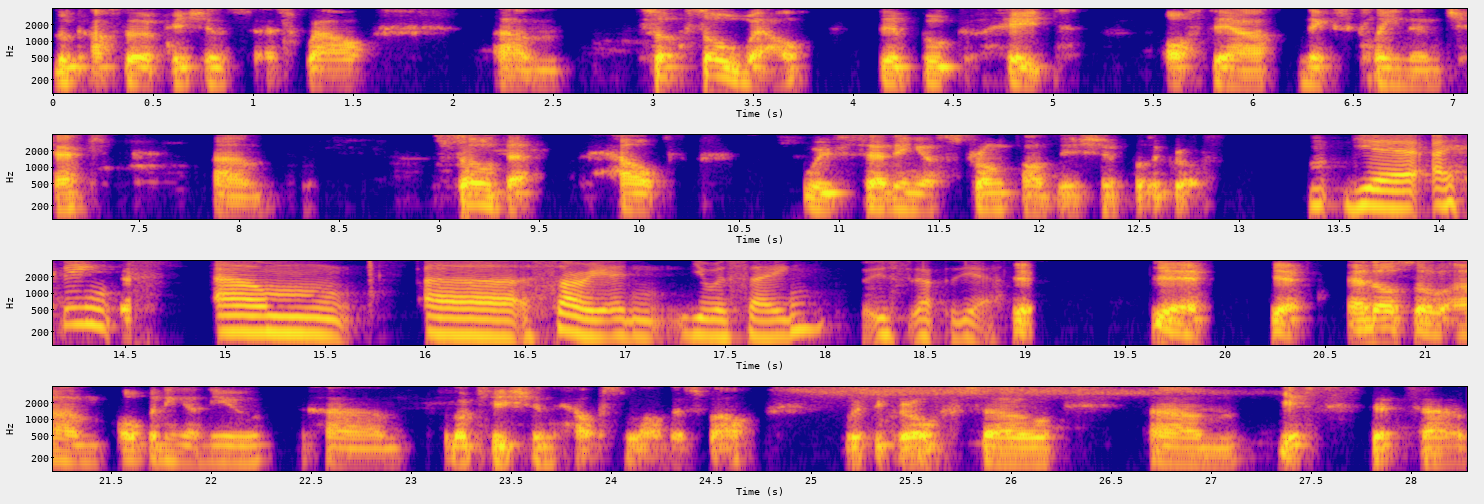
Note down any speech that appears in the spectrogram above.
look after patients as well. Um, so so well, they book ahead of their next clean and check. Um, so that helps with setting a strong foundation for the growth. Mm, Yeah, I think. Um, uh, sorry, and you were saying, is that, yeah, Yeah, yeah, and also um, opening a new um, location helps a lot as well with the growth. So um, yes, that's uh,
